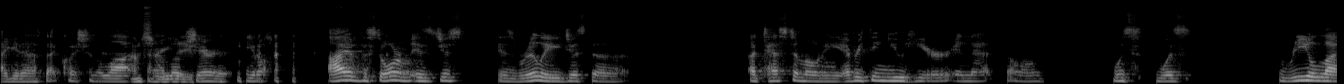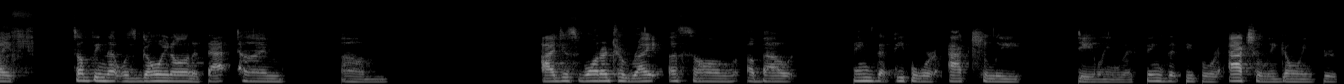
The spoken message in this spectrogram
I get asked that question a lot, I'm and I love do. sharing it. You know, "Eye of the Storm" is just is really just a a testimony. Everything you hear in that song was was real life, something that was going on at that time. Um, I just wanted to write a song about things that people were actually dealing with, things that people were actually going through.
